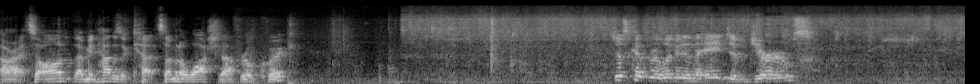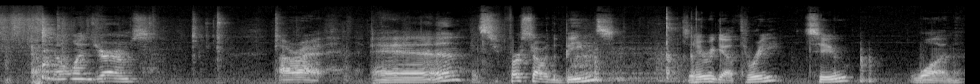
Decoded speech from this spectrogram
All right, so on, I mean, how does it cut? So I'm gonna wash it off real quick. Just because we're living in the age of germs, don't want germs. All right, and let's first start with the beans. So here we go, three, two, one.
